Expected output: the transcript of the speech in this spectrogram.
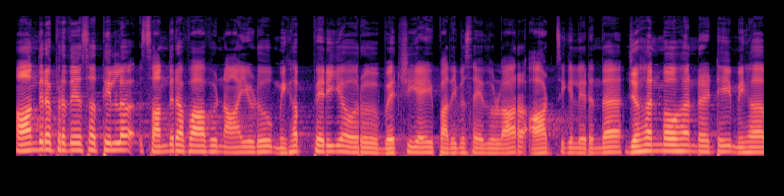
ஆந்திர பிரதேசத்தில் சந்திரபாபு நாயுடு மிகப்பெரிய ஒரு வெற்றியை பதிவு செய்துள்ளார். ஆட்சியில் இருந்த ஜெகன்மோகன் ரெட்டி மிக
